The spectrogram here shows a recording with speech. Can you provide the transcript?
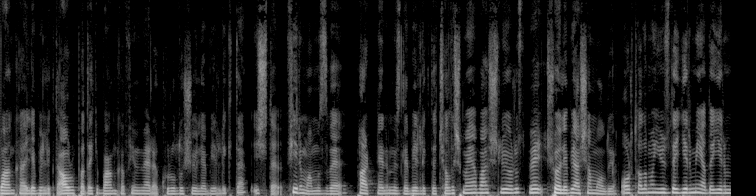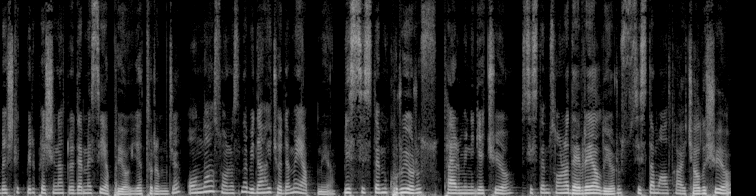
Banka ile birlikte Avrupa'daki banka Finvera kuruluşu ile birlikte işte firmamız ve partnerimizle birlikte çalışmaya başlıyoruz ve şöyle bir aşama oluyor. Ortalama %20 ya da 25'lik bir peşinat ödemesi yapıyor yatırımcı. Ondan sonrasında bir daha hiç ödeme yapmıyor. Biz sistemi kuruyoruz. Termini geçiyor. Sistemi sonra devreye devreye alıyoruz. Sistem 6 ay çalışıyor.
